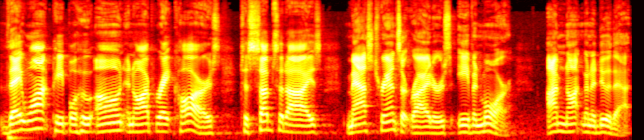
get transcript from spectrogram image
they want people who own and operate cars to subsidize mass transit riders even more. I'm not going to do that.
